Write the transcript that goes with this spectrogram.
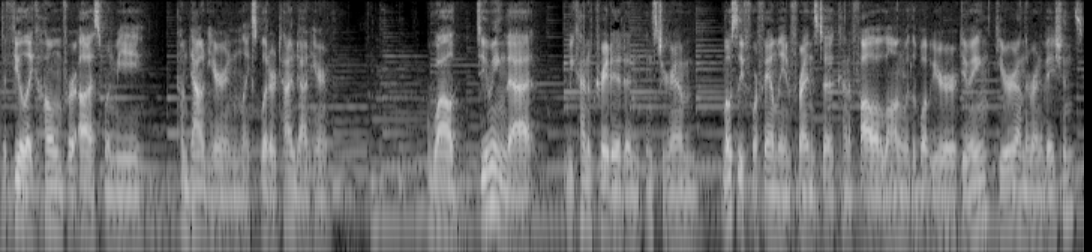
to feel like home for us when we come down here and like split our time down here. While doing that, we kind of created an Instagram mostly for family and friends to kind of follow along with what we were doing here on the renovations.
